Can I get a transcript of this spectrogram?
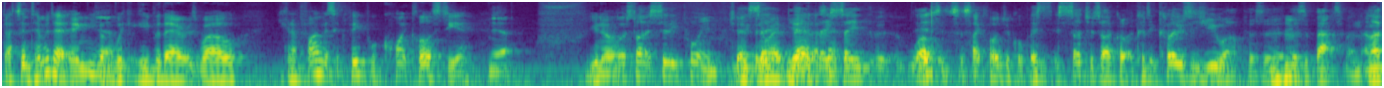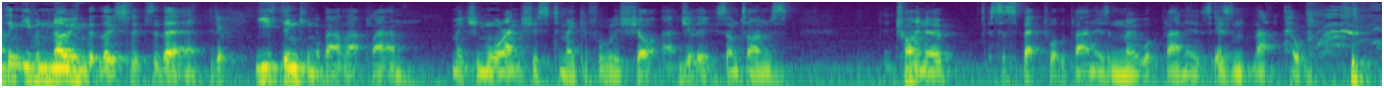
that's intimidating. You've got Yeah. the wicket keeper there as well. You can have five or six people quite close to you. yeah. You know, Well, it's like silly point. They say, they, Yeah, they it. say well, it's, it's a psychological thing. It's, it's such a psychological because it closes you up as a Mm-hmm. as a batsman, and I think even knowing that those slips are there, Yep. you thinking about that plan makes you more anxious to make a foolish shot. Actually, sometimes trying to suspect what the plan is and know what the plan is Yep. isn't that helpful,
